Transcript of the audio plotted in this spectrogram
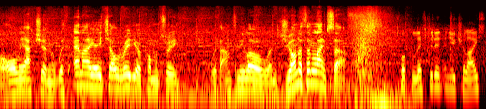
All the action with NIHL radio commentary with Anthony Lowe and Jonathan Langstaff. Puck lifted into neutralised,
